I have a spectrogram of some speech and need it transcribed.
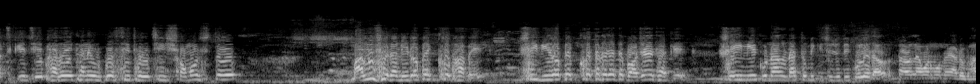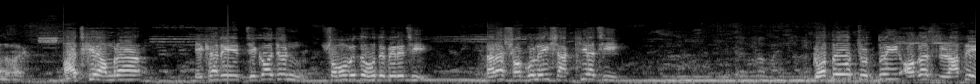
আজকে যেভাবে এখানে উপস্থিত হয়েছি, সমস্ত মানুষেরা নিরপেক্ষভাবে, সেই নিরপেক্ষতাটা যাতে বজায় থাকে, সেই নিয়ে কুণাল দা তুমি কিছু যদি বলে দাও, তাহলে আমার মনে হয় আরও ভালো হয়। আজকে আমরা এখানে যে কজন সমবেত হতে পেরেছি, তারা সকলেই সাক্ষী আছি। গত চোদ্দই অগস্ট রাতে,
